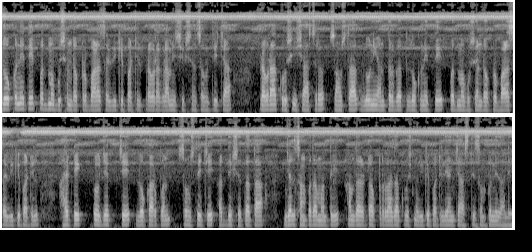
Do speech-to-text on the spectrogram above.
लोकनेते पद्मभूषण डॉक्टर बाळासाहेब विखे पाटील प्रवरा ग्रामीण शिक्षण संस्थेच्या प्रवरा कृषी शास्त्र संस्था लोणी अंतर्गत लोकनेते पद्मभूषण डॉक्टर बाळासाहेब विखे पाटील हायटेक प्रोजेक्टचे लोकार्पण संस्थेचे अध्यक्ष तथा जलसंपदा मंत्री आमदार डॉक्टर राधाकृष्ण विखे पाटील यांच्या हस्ते संपन्न झाले.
